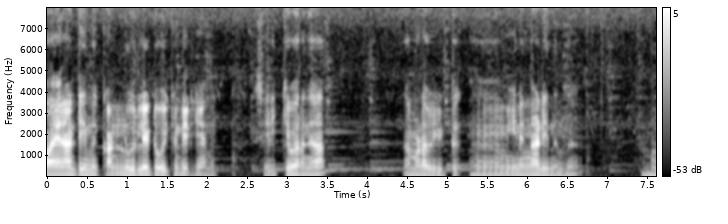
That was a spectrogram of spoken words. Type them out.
വയനാട്ടിൽ നിന്ന് കണ്ണൂരിലേക്ക് പോയിക്കൊണ്ടിരിക്കുകയാണ്. ശരിക്കും പറഞ്ഞാൽ നമ്മുടെ വീട്ട് മീനങ്ങാടിയിൽ നിന്ന് നമ്മൾ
